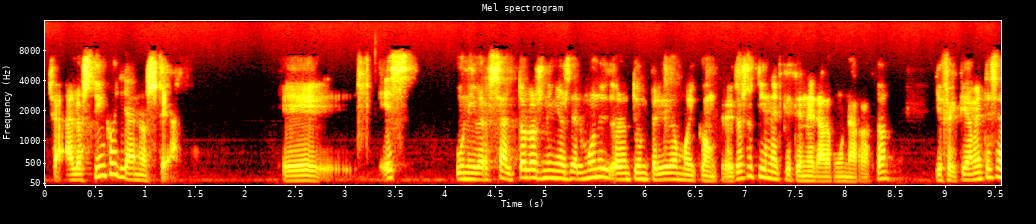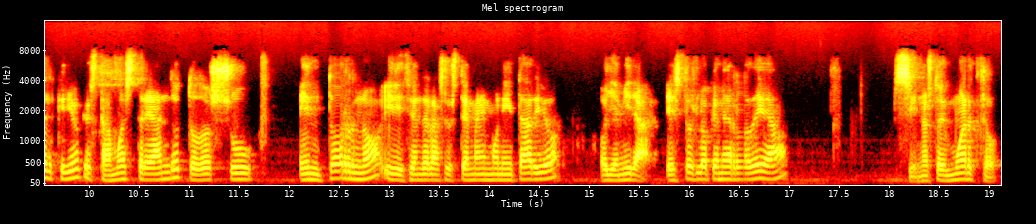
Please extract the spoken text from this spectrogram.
O sea, a los cinco ya no se hace. Eh, es universal, todos los niños del mundo y durante un periodo muy concreto. Eso tiene que tener alguna razón. Y efectivamente es el crío que está muestreando todo su entorno y diciéndole a su sistema inmunitario, oye, mira, esto es lo que me rodea, si no estoy muerto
